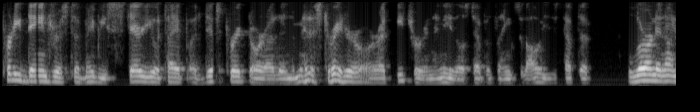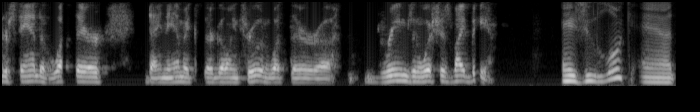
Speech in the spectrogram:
pretty dangerous to maybe stereotype a district or an administrator or a teacher in any of those type of things at all. You just have to learn and understand of what their dynamics they're going through and what their uh, dreams and wishes might be. As you look at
